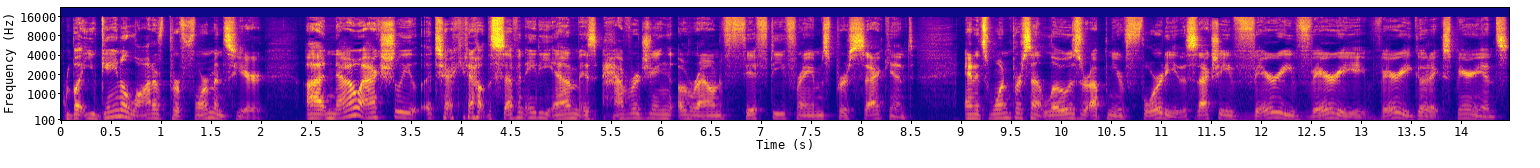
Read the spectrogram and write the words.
but you gain a lot of performance here. Uh, now, actually, check it out. The 780M is averaging around 50 frames per second, and its 1% lows are up near 40. This is actually a very, very, very good experience.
